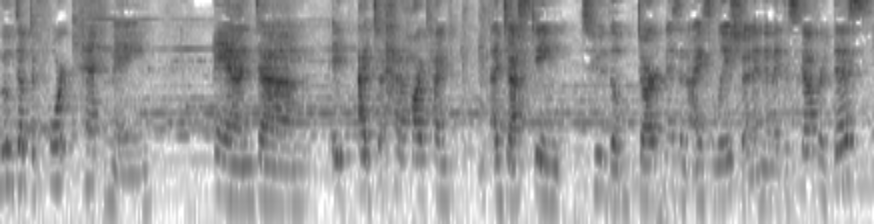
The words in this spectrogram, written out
moved up to Fort Kent, Maine, and um, it, I had a hard time adjusting to the darkness and isolation. And then I discovered this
